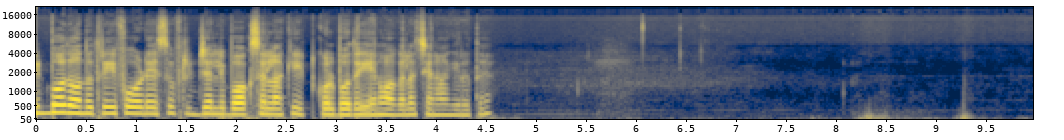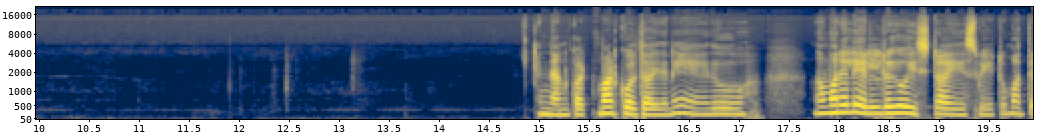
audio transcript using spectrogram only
ಇಡ್ಬೋದು ಒಂದು ತ್ರೀ ಫೋರ್ ಡೇಸು ಫ್ರಿಡ್ಜಲ್ಲಿ ಬಾಕ್ಸಲ್ಲಿ ಹಾಕಿ ಇಟ್ಕೊಳ್ಬೋದು. ಏನೂ ಆಗೋಲ್ಲ, ಚೆನ್ನಾಗಿರುತ್ತೆ. ನಾನು ಕಟ್ ಮಾಡ್ಕೊಳ್ತಾ ಇದ್ದೀನಿ. ಇದು ನಮ್ಮ ಮನೇಲಿ ಎಲ್ರಿಗೂ ಇಷ್ಟ ಈ ಸ್ವೀಟು ಮತ್ತು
